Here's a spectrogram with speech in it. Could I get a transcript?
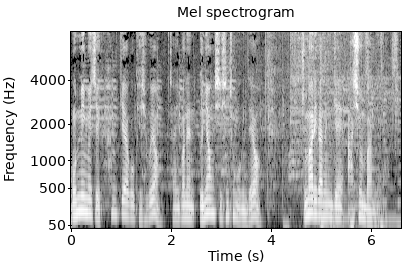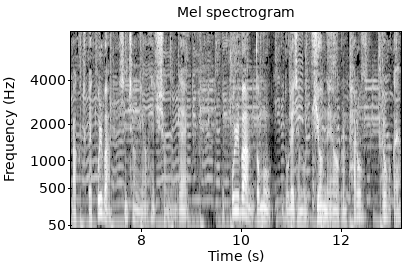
온리뮤직 함께하고 계시고요. 자, 이번엔 은영 씨 신청곡인데요. 주말이 가는 게 아쉬운 밤이에요. 마크투의 꿀밤 신청이요 해주셨는데 꿀밤 너무 노래 제목 귀엽네요. 그럼 바로 들어볼까요?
